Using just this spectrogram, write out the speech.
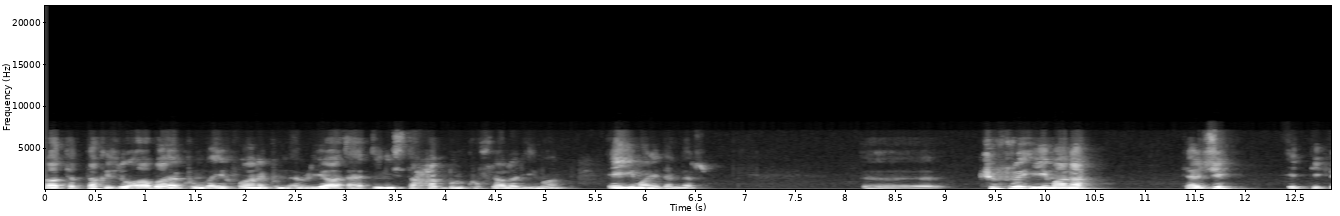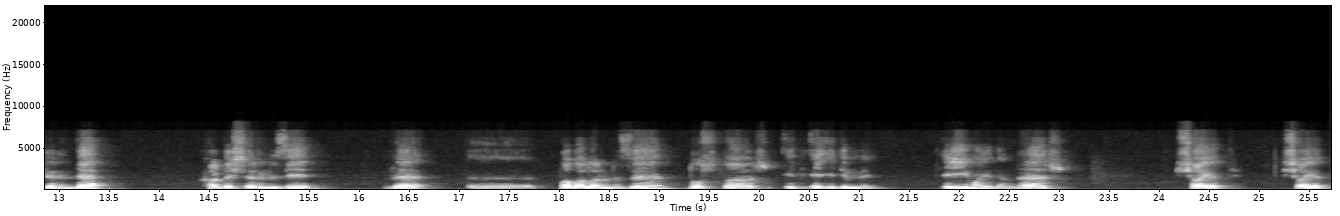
La tettehizu âbâekum ve ihvânekum evliyâe in istahabbul kufre alel iman. Ey iman edenler! Ee, küfrü imana tercih ettiklerinde kardeşlerinizi ve e, babalarınızı dostlar ed edinmeyin. Ey iman edenler! Şayet, şayet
